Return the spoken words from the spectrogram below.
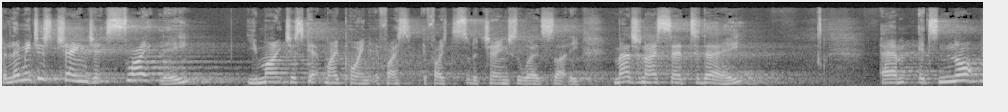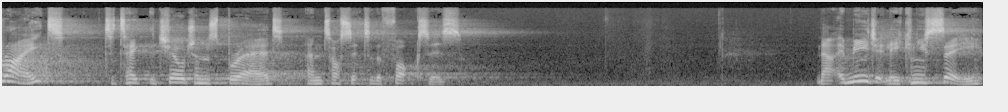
But let me just change it slightly. You might just get my point if I, if I sort of change the words slightly. Imagine I said today, um, it's not right to take the children's bread and toss it to the foxes. Now, immediately, can you see,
